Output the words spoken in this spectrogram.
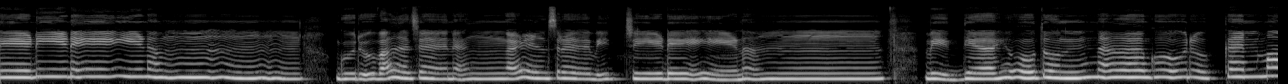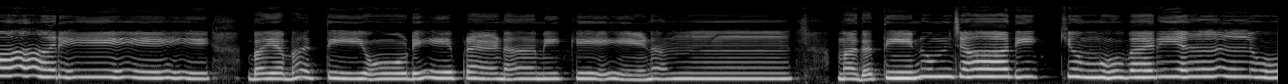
തേടിടേണം ഗുരുവചനങ്ങൾ ശ്രവിച്ചിടേണം. വിദ്യയൂതുന്ന ഗുരുക്കന്മാരെ ഭയഭക്തിയോടെ പ്രണമിക്കേണം. മതത്തിനും ജാതിക്കും ഉപരിയല്ലോ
